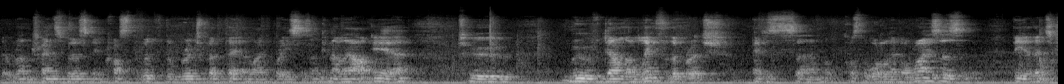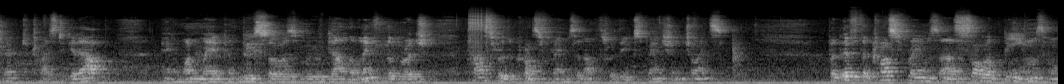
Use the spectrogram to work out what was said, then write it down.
that run transversely across the width of the bridge, but they're like braces and can allow air to move down the length of the bridge. As, um, of course, the water level rises, the air that's trapped tries to get out, and one way it can do so is move down the length of the bridge, pass through the cross frames and up through the expansion joints. But if the cross frames are solid beams, we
